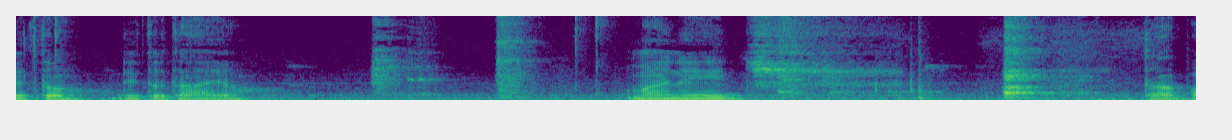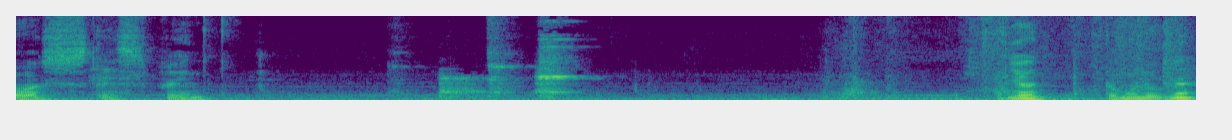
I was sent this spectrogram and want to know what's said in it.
Ito, dito tayo. Manage. Tapos, test print. Yun, tumunog na.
